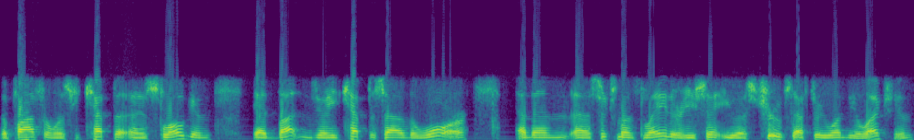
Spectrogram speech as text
the platform was he kept the, his slogan he had buttons. You know, he kept us out of the war, and then uh, six months later, he sent U.S. troops after he won the election.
